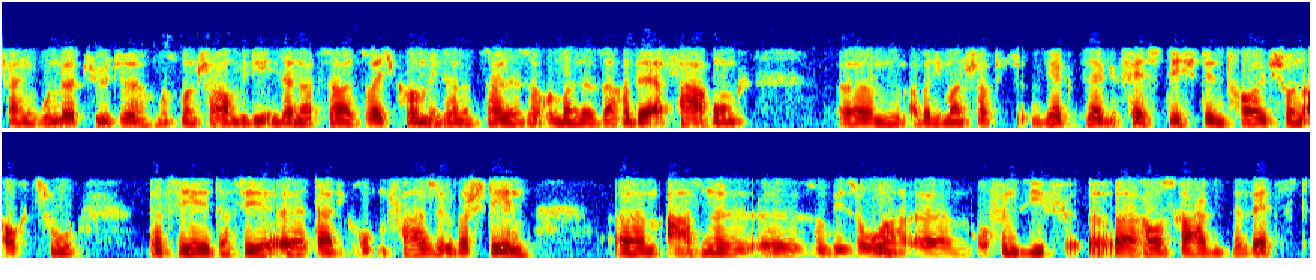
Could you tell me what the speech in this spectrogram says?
kleine Wundertüte. Muss man schauen, wie die international zurechtkommen. International ist auch immer eine Sache der Erfahrung. Ähm, aber die Mannschaft wirkt sehr gefestigt. Den traue ich schon auch zu, dass sie, dass sie äh, da die Gruppenphase überstehen. Ähm, Arsenal äh, sowieso ähm, offensiv äh, herausragend besetzt.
